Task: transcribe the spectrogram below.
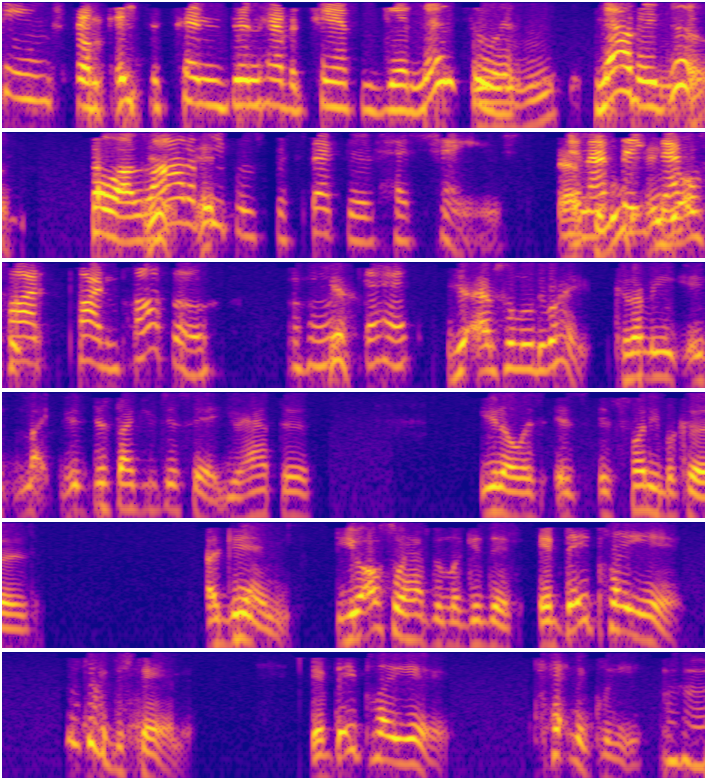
teams from eight to ten didn't have a chance of getting into it, Mhm. now they do. So a Yeah, lot of people's perspective has changed, and I think And that's also- part part and parcel. hmm Yeah. Go ahead. You're absolutely right. Because I mean, it, like it's just like you just said, you have to. You know, it's it's it's funny because, again, you also have to look at this. If they play in, let's look at the standing. If they play in, technically, hmm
